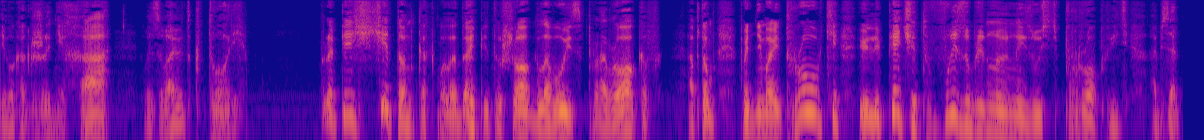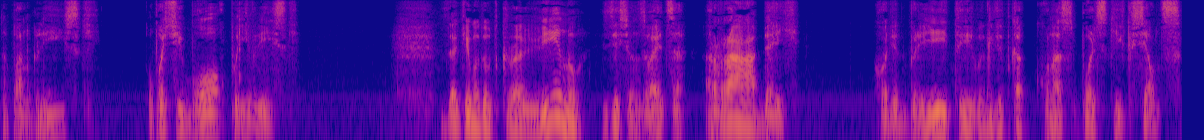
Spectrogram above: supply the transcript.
его как жениха вызывают к Торе. Пропищит он, как молодой петушок, главу из пророков, а потом поднимает руки или печет вызубренную наизусть проповедь, обязательно по-английски, упаси Бог по-еврейски. Затем идут к раввину, здесь он называется рабей, ходит бритый, выглядит, как у нас польский ксенц.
